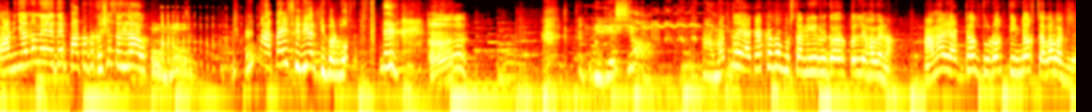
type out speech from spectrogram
পানি জানো না এদের পাতাটা খসে চল যাও। আরে পাতায় সিরিয়াল কি করব? আমার তো একা একা মুস্তানি করলে হবে না। আমার হোক তিনটা হোক চালা লাগবে।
